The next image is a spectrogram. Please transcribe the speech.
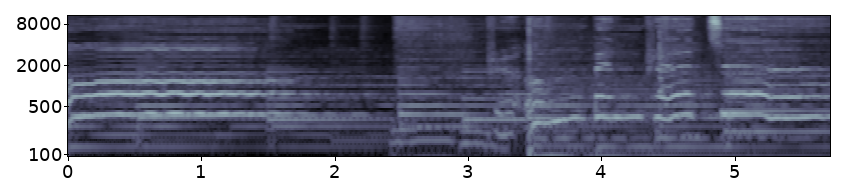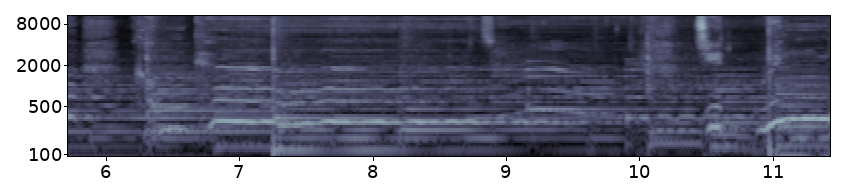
องค์ พระองค์เป็นพระเจ้าของข้าจิตวิญญาณ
